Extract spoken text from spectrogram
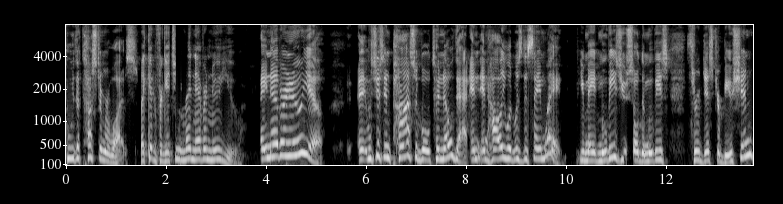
who the customer was. They couldn't forget you. They never knew you. They never knew you. It was just impossible to know that. And, and Hollywood was the same way. You made movies, you sold the movies through distribution.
